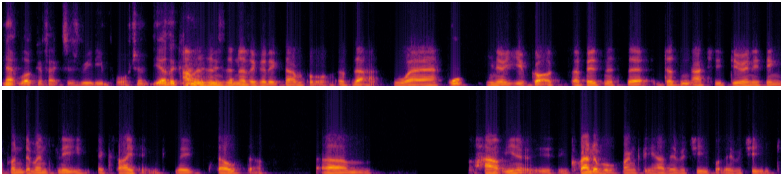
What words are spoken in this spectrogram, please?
network effects is really important. The other kind Amazon's another good example of that, where yeah. you know you've got a, a, business that doesn't actually do anything fundamentally exciting. They sell stuff. Um, how you know it's incredible, frankly, how they've achieved what they've achieved.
